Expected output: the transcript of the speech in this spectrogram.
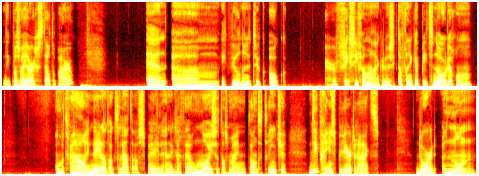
ik was wel heel erg gesteld op haar. En ehm, ik wilde natuurlijk ook er fictie van maken. Dus ik dacht van ik heb iets nodig om, om het verhaal in Nederland ook te laten afspelen. En ik dacht van ja, hoe mooi is het als mijn tante Trientje diep geïnspireerd raakt door een non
